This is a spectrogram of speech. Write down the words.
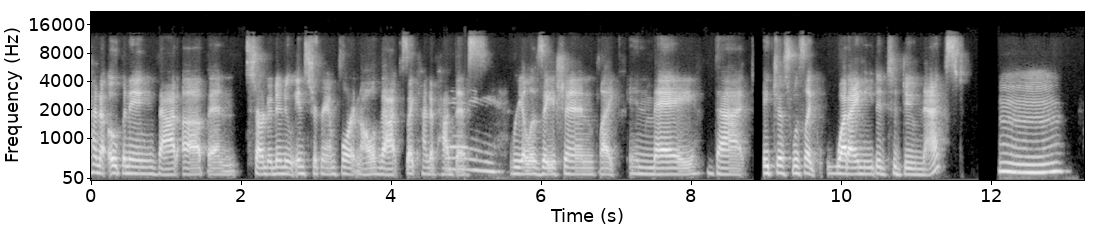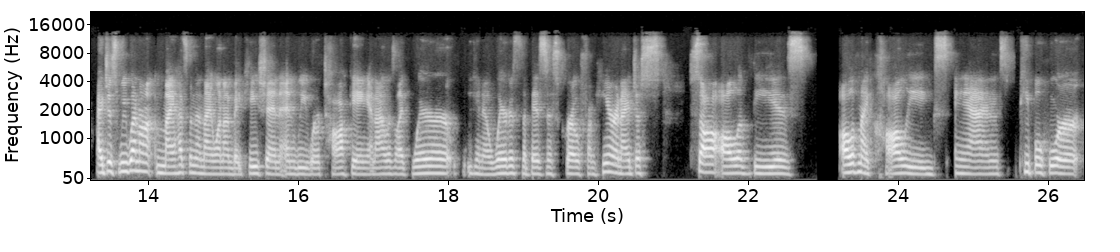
kind of opening that up and started a new Instagram for it and all of that because I kind of had Yay. this realization like in May that it just was like what I needed to do next. Mm. I just, we went on, my husband and I went on vacation and we were talking, and I was like, where, you know, where does the business grow from here? And I just saw all of these, all of my colleagues and people who are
